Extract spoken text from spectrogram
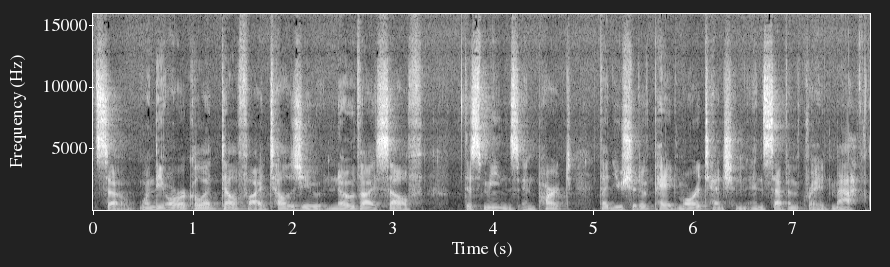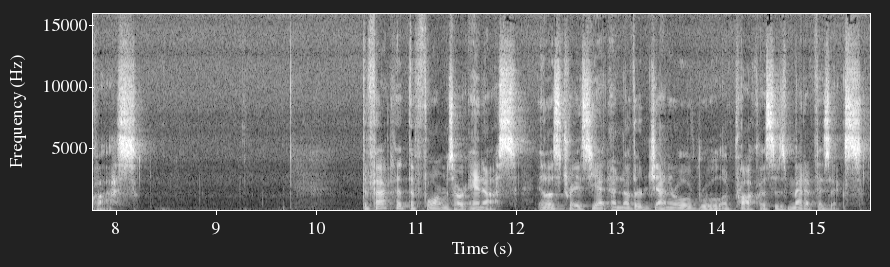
So, when the oracle at Delphi tells you, Know thyself, this means, in part, that you should have paid more attention in seventh grade math class. The fact that the forms are in us illustrates yet another general rule of Proclus's metaphysics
